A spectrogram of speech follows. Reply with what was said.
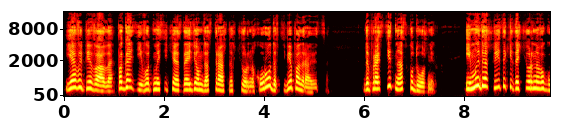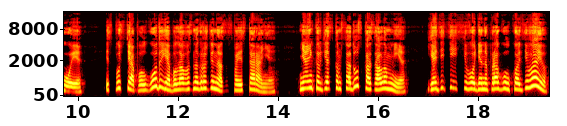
я выпивала. «Погоди, вот мы сейчас дойдем до страшных черных уродов, тебе понравится». Да простит нас художник. И мы дошли-таки до черного Гои. И спустя полгода я была вознаграждена за свои старания. Нянька в детском саду сказала мне, я детей сегодня на прогулку одеваю,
